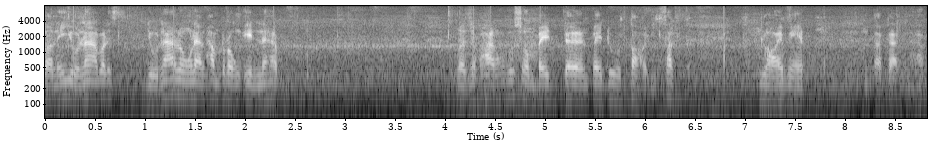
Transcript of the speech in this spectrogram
ตอนนี้อยู่หน้าบริษัทอยู่หน้าโรงแรมทำโรงอินนะครับ เราจะพาท่านผู้ชมไปเดินไปดูต่ออีกสักร้อยเมตรแล้วกันนะครับ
